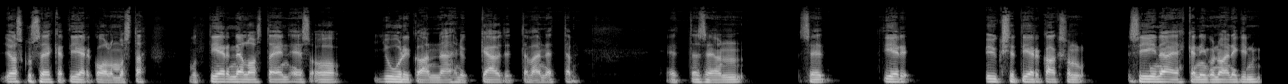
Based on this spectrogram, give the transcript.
Joskus ehkä tier kolmosta, mutta tier nelosta en edes ole juurikaan nähnyt käytettävän, että, että se on se tier 1 ja tier 2 on siinä ehkä niin kuin ainakin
